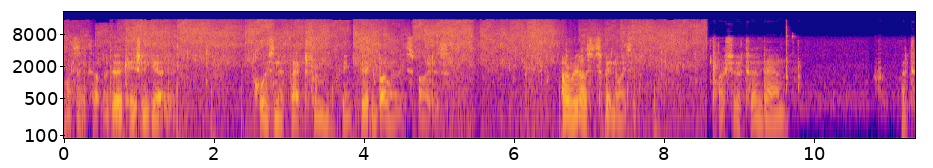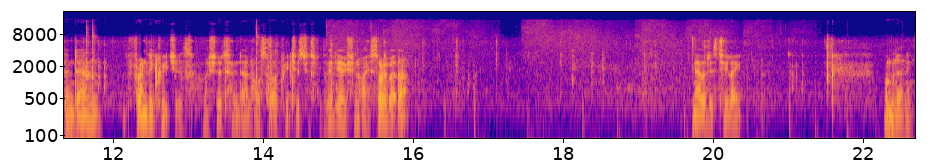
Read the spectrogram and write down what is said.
my setup. I do occasionally get poison effect from being bitten by one of these spiders. I realise it's a bit noisy. I should have turned down... I turned down friendly creatures. I should have turned down hostile creatures just for the video, shouldn't I? Sorry about that. Now that it's too late. I'm learning.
